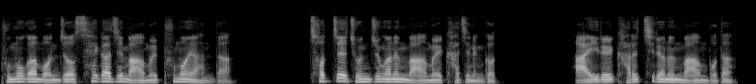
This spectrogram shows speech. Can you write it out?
부모가 먼저 세 가지 마음을 품어야 한다. 첫째 존중하는 마음을 가지는 것. 아이를 가르치려는 마음보다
